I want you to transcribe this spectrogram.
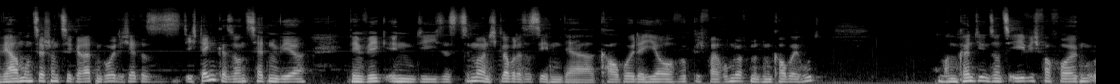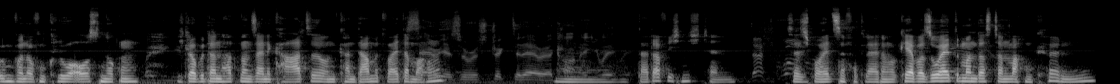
Wir haben uns ja schon Zigaretten geholt. Ich, hätte, ich denke, sonst hätten wir den Weg in dieses Zimmer, und ich glaube, das ist eben der Cowboy, der hier auch wirklich frei rumläuft mit einem Cowboy-Hut. Man könnte ihn sonst ewig verfolgen, irgendwann auf dem Klo ausnocken. Ich glaube, dann hat man seine Karte und kann damit weitermachen. Hm, da darf ich nicht hin. Das heißt, ich brauche jetzt eine Verkleidung. Okay, aber so hätte man das dann machen können.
